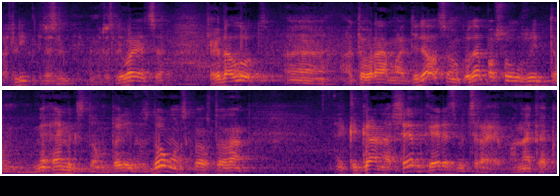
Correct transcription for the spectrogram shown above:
разли, разли, разливается. Когда Лот э, от Авраама отделялся, он куда пошел жить? Там Эмикс дом, Балинус дом, он сказал, что она Кагана Шем, Кэрес Мицраем. Она как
